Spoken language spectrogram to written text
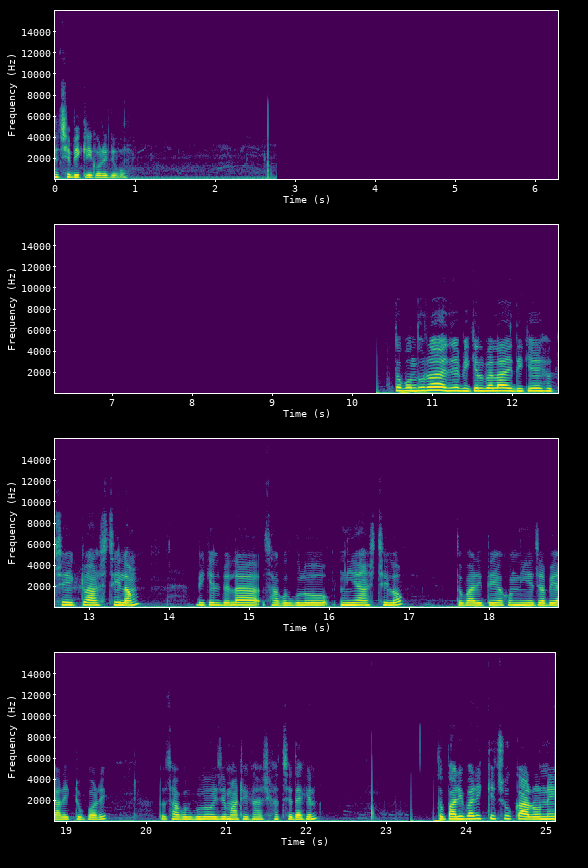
হচ্ছে বিক্রি করে দেবো। তো বন্ধুরা, এই যে বিকেলবেলা এদিকে হচ্ছে একটু আসছিলাম। বিকেলবেলা ছাগলগুলো নিয়ে আসছিল। তো বাড়িতে এখন নিয়ে যাবে আর একটু পরে। তো ছাগলগুলো ওই যে মাঠে ঘাস খাচ্ছে, দেখেন। তো পারিবারিক কিছু কারণে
